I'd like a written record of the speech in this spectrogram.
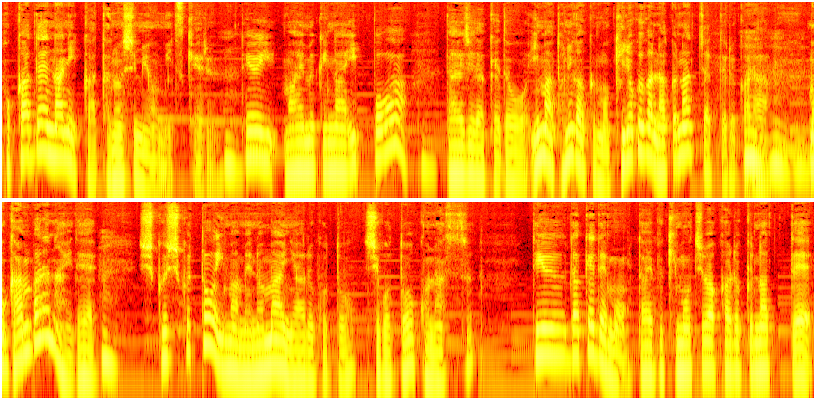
他で何か楽しみを見つけるっていう前向きな一歩は大事だけど、今とにかくもう気力がなくなっちゃってるから、もう頑張らないで、粛々と今目の前にあること仕事をこなすっっていうだけでもだいぶ気持ちは軽くなって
